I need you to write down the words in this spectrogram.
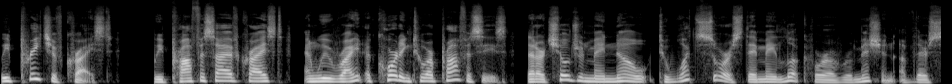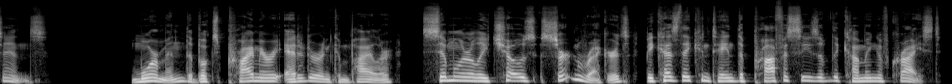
we preach of Christ, we prophesy of Christ, and we write according to our prophecies, that our children may know to what source they may look for a remission of their sins. Mormon, the book's primary editor and compiler, similarly chose certain records because they contained the prophecies of the coming of Christ.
